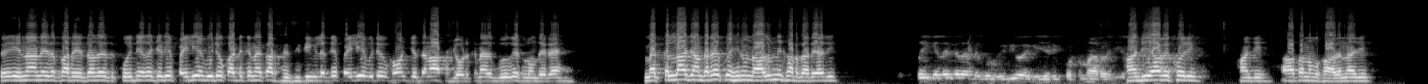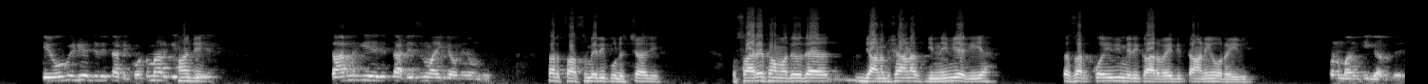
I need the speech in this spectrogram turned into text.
ਤੇ ਇਹਨਾਂ ਨੇ ਤਾਂ ਪਰ ਇਦਾਂ ਦੇ ਕੋਈ ਨਹੀਂ ਹੈਗਾ ਜਿਹੜੀਆਂ ਪਹਿਲੀਆਂ ਵੀਡੀਓ ਕੱਢ ਕੇ ਨਾ ਘਰ ਸੀਸੀਟੀਵੀ ਲੱਗੇ ਪਹਿਲੀਆਂ ਵੀਡੀਓ ਵਿਖਾਉਣ ਜਿੱਦਣ ਹੱਥ ਜੋੜ ਕੇ ਨਾ ਬੂਹੇ ਖਲੋਂਦੇ ਰਹੇ। ਮੈਂ ਇਕੱਲਾ ਜਾਂਦਾ ਰਿਹਾ ਕਿਸੇ ਨੂੰ ਨਾਲ ਵੀ ਨਹੀਂ ਖੜਦਾ ਰਿਹਾ ਜੀ। ਤੁਸੀਂ ਕਹਿੰਦੇ ਕਿ ਤੁਹਾਡੇ ਕੋਲ ਵੀਡੀਓ ਹੈਗੀ ਜਿਹੜੀ ਕੁੱਟਮਾਰ ਹੋਈ ਹੈ। ਹਾਂਜੀ ਆਹ ਵੇਖੋ ਜੀ ਹਾਂਜੀ ਆਹ ਤੁਹਾਨੂੰ ਵਿਖਾ ਦੇਣਾ ਜੀ। ਕਿ ਉਹ ਵੀਡੀਓ ਜਿਹੜੀ ਤੁਹਾਡੀ ਕੁੱਟਮਾਰ ਕੀਤੀ ਹਾਂਜੀ। ਹੈ? ਕਾਰਨ ਕੀ ਹੈ ਜੀ? ਤੁਹਾਡੀ ਸੁਣਵਾਈ ਕਿਉਂ ਨਹੀਂ ਹੁੰਦੀ? ਸਰ ਸੱਸ ਮੇਰੀ ਪੁਲਿਸ ਚ ਆ ਜੀ। ਉਹ ਸਾਰੇ ਥਾਵਾਂ ਤੇ ਉਹਦਾ ਜਾਣ ਪਛਾਣ ਆ ਜਿੰਨੀ ਵੀ ਹੈਗੀ ਆ। ਤੇ ਸਰ ਕੋਈ ਵੀ ਮੇਰੀ ਕਾਰਵਾਈ ਦੀ ਤਾਂ ਨਹੀਂ ਹੋ ਰਹੀ ਵੀ। ਹੁਣ ਮੰਗ ਕੀ ਕਰਦੇ?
